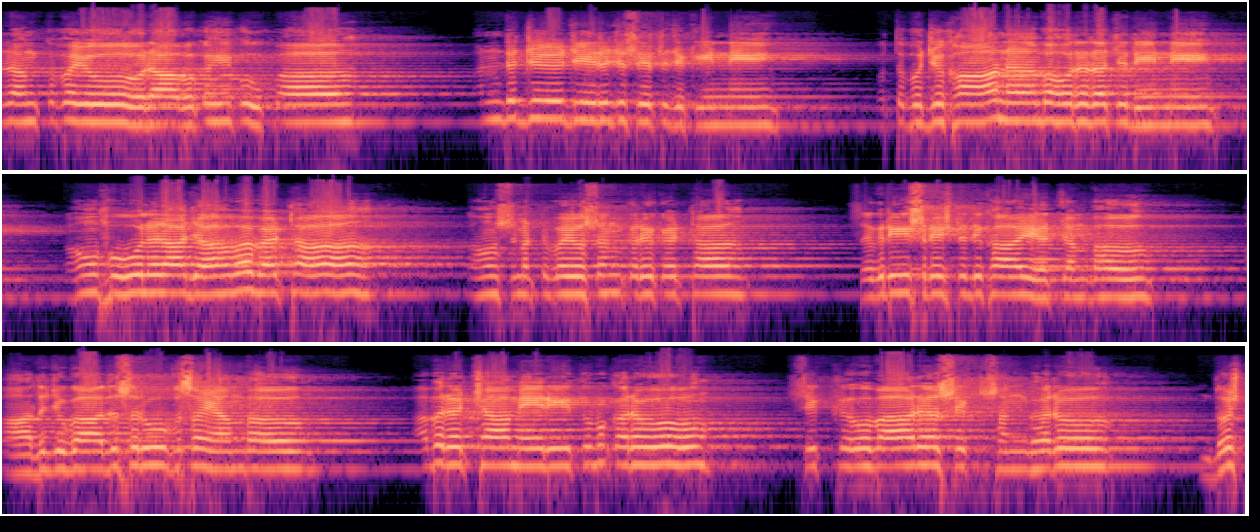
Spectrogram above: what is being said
ਰੰਕ ਭਇਓ ਰਾਵ ਕਹੀ ਭੂਪਾ। ਅੰਡਜ ਜੀਰਜ ਸਿਤ ਜਕੀਨੀ। ਉਤ ਬੁਜ ਖਾਨ ਬਹੁਰ ਰਚ ਦੀਨੀ। ਕਹੂੰ ਫੂਲ ਰਾਜਾ ਹਵਾ ਬੈਠਾ। ਕਹੂੰ ਸਿਮਟ ਭਇਓ ਸ਼ੰਕਰ ਇਕੱਠਾ ਸਗਰੀ ਸ੍ਰਿਸ਼ਟ ਦਿਖਾਏ ਅਚੰਭਵ ਆਦ ਜੁਗਾਦ ਸਰੂਪ ਸਯੰਭਵ। ਅਬ ਰੱਛਾ ਮੇਰੀ ਤੁਮ ਕਰੋ, ਸਿੱਖ ਉਬਾਰ ਸਿੱਖ ਸੰਘਰੋ। ਦੁਸ਼ਟ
